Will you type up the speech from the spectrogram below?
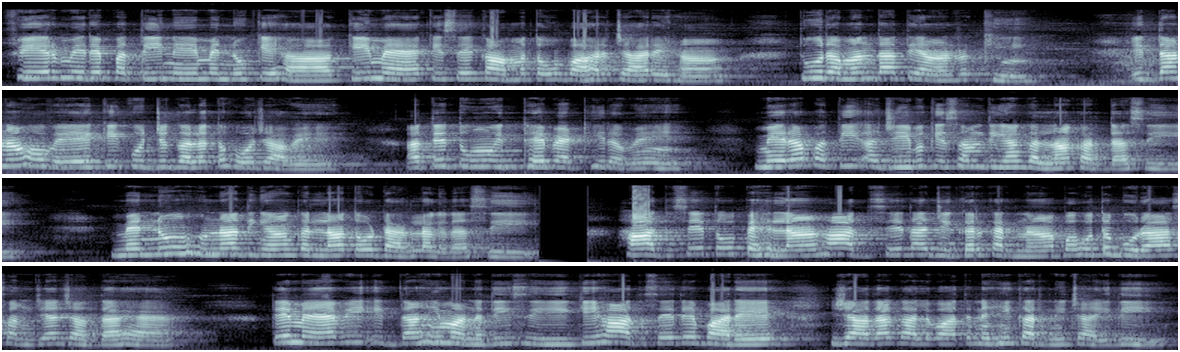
ਫਿਰ ਮੇਰੇ ਪਤੀ ਨੇ ਮੈਨੂੰ ਕਿਹਾ ਕਿ ਮੈਂ ਕਿਸੇ ਕੰਮ ਤੋਂ ਬਾਹਰ ਜਾ ਰਿਹਾ। ਤੂੰ ਰਮਨ ਦਾ ਧਿਆਨ ਰੱਖੀ। ਇਦਾਂ ਨਾ ਹੋਵੇ ਕਿ ਕੁਝ ਗਲਤ ਹੋ ਜਾਵੇ। ਅਤੇ ਤੂੰ ਇੱਥੇ ਬੈਠੀ ਰਵੇਂ। ਮੇਰਾ ਪਤੀ ਅਜੀਬ ਕਿਸਮ ਦੀਆਂ ਗੱਲਾਂ ਕਰਦਾ ਸੀ। ਮੈਨੂੰ ਉਹਨਾਂ ਦੀਆਂ ਗੱਲਾਂ ਤੋਂ ਡਰ ਲੱਗਦਾ ਸੀ। ਹਾਦਸੇ ਤੋਂ ਪਹਿਲਾਂ ਹਾਦਸੇ ਦਾ ਜ਼ਿਕਰ ਕਰਨਾ ਬਹੁਤ ਬੁਰਾ ਸਮਝਿਆ ਜਾਂਦਾ ਹੈ। ਤੇ ਮੈਂ ਵੀ ਇਦਾਂ ਹੀ ਮੰਨਦੀ ਸੀ ਕਿ ਹਾਦਸੇ ਦੇ ਬਾਰੇ ਜ਼ਿਆਦਾ ਗੱਲਬਾਤ ਨਹੀਂ ਕਰਨੀ ਚਾਹੀਦੀ।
